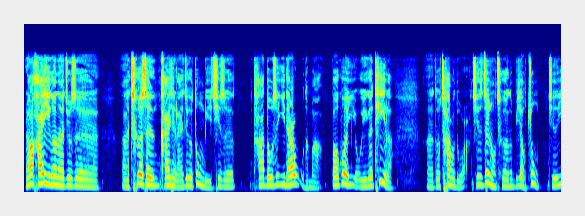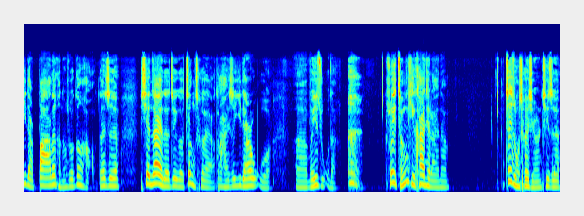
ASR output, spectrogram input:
然后还有一个呢，就是呃，车身开起来这个动力，其实它都是一点五的嘛，包括有一个 T 了。呃，都差不多。其实这种车呢比较重，其实一点八的可能说更好。但是现在的这个政策呀，它还是一点五，呃为主的。所以整体看起来呢，这种车型其实，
